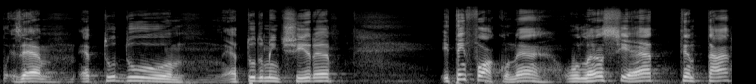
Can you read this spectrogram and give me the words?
Pois é, é tudo é tudo mentira. E tem foco, né? O lance é tentar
